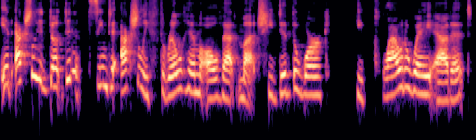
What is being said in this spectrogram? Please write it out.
it actually didn't seem to actually thrill him all that much. He did the work, he plowed away at it.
